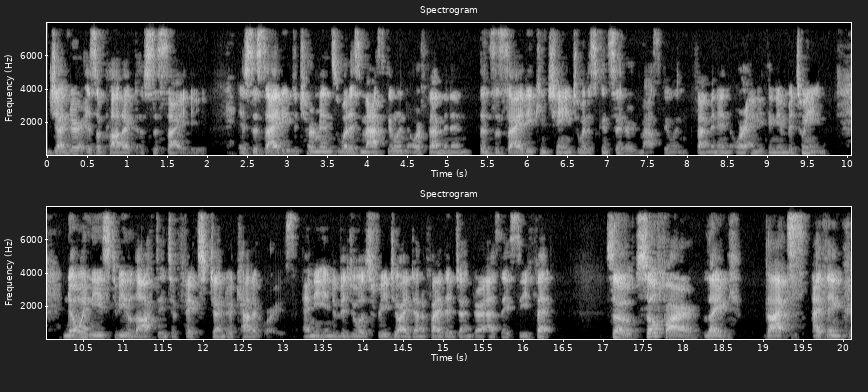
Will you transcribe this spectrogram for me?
gender is a product of society. If society determines what is masculine or feminine, then society can change what is considered masculine, feminine, or anything in between. No one needs to be locked into fixed gender categories. Any individual is free to identify their gender as they see fit. So, so far, like, that's, I think,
